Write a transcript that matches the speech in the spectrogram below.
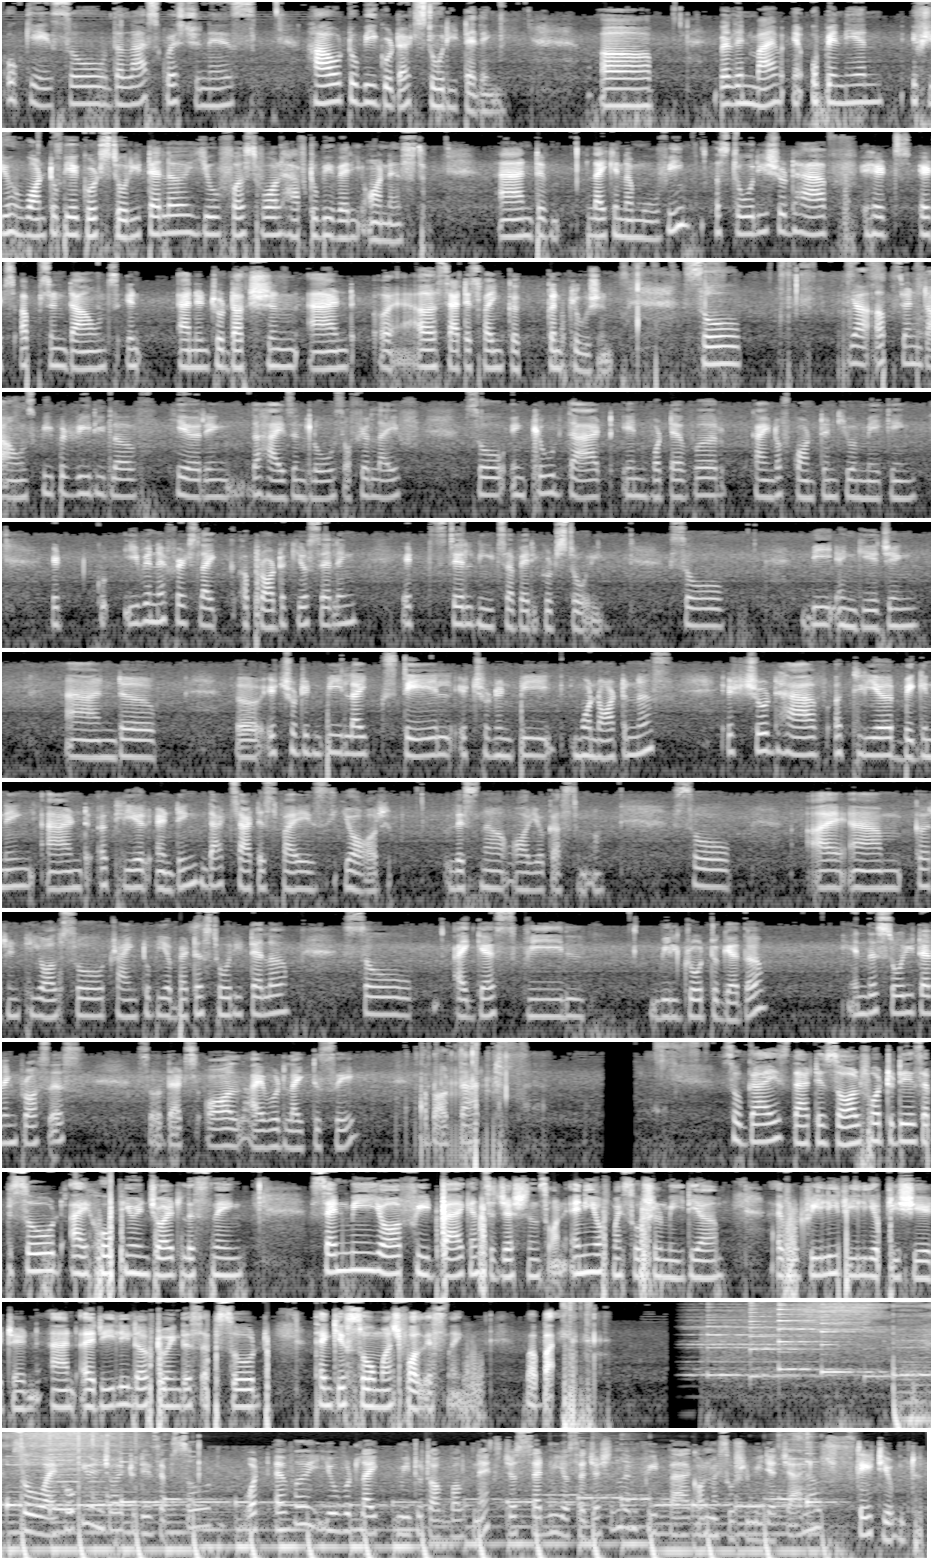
Okay so the last question is how to be good at storytelling. Uh, well in my opinion if you want to be a good storyteller you first of all have to be very honest. And like in a movie a story should have its its ups and downs in an introduction and a, a satisfying co- conclusion. So yeah ups and downs. People really love hearing the highs and lows of your life. So include that in whatever kind of content you're making even if it's like a product you're selling it still needs a very good story. So be engaging and uh, uh, it shouldn't be like stale it shouldn't be monotonous. It should have a clear beginning and a clear ending that satisfies your listener or your customer. So I am currently also trying to be a better storyteller. So I guess we'll we'll grow together in the storytelling process. So that's all I would like to say about that. So guys that is all for today's episode. I hope you enjoyed listening Send me your feedback and suggestions on any of my social media. I would really, really appreciate it. And I really love doing this episode. Thank you so much for listening. Bye bye. So, I hope you enjoyed today's episode. Whatever you would like me to talk about next, just send me your suggestions and feedback on my social media channels. Stay tuned.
